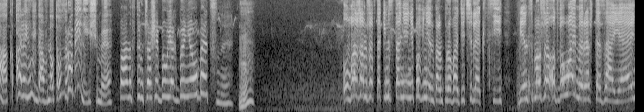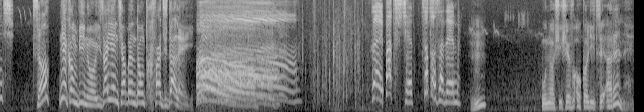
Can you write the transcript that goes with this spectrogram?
Tak, ale już dawno to zrobiliśmy. Pan w tym czasie był jakby nieobecny. Hmm? Uważam, że w takim stanie nie powinien pan prowadzić lekcji, więc może odwołajmy resztę zajęć. Co? Nie kombinuj, zajęcia będą trwać dalej. Hej, patrzcie, co to za dym? Hmm? Unosi się w okolicy areny.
